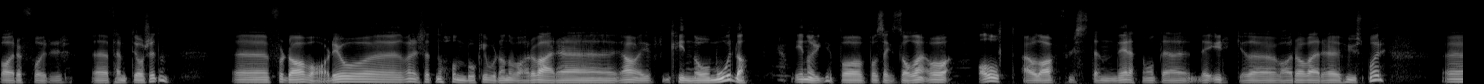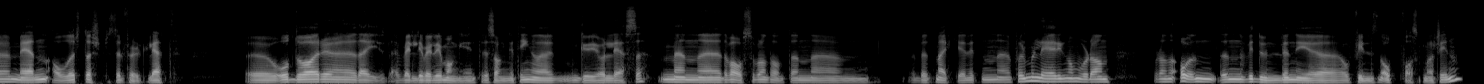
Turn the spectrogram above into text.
bare for eh, 50 år siden. Eh, for da var det jo eh, det var rett og slett en håndbok i hvordan det var å være ja, kvinne og mor da, i Norge på, på 60-tallet. Og alt er jo da fullstendig retta mot det, det yrket det var å være husmor, eh, med den aller største selvfølgelighet. Eh, og det, var, eh, det, er, det er veldig veldig mange interessante ting, og det er gøy å lese. Men det var også annet en bet merke en liten formulering om hvordan, hvordan den vidunderlige nye oppfinnelsen oppvaskmaskinen,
